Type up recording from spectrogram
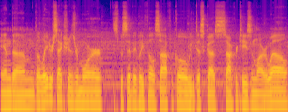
And um, the later sections are more specifically philosophical. We discuss Socrates and Laruelle,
